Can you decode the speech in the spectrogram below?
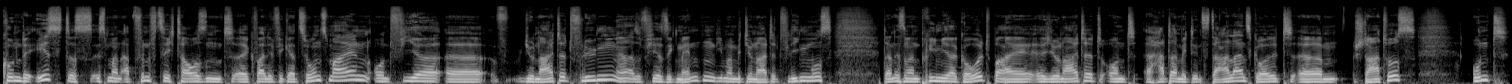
Kunde ist, das ist man ab 50.000 äh, Qualifikationsmeilen und vier äh, United-Flügen, also vier Segmenten, die man mit United fliegen muss. Dann ist man Premier Gold bei äh, United und hat damit den Starlines Gold ähm, Status und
